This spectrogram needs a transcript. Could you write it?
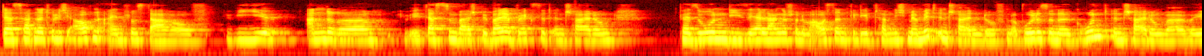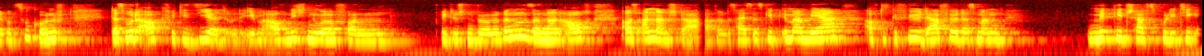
das hat natürlich auch einen Einfluss darauf, wie andere, das zum Beispiel bei der Brexit-Entscheidung Personen, die sehr lange schon im Ausland gelebt haben, nicht mehr mitentscheiden durften, obwohl das so eine Grundentscheidung war über ihre Zukunft. Das wurde auch kritisiert und eben auch nicht nur von britischen Bürgerinnen, sondern auch aus anderen Staaten. Das heißt, es gibt immer mehr auch das Gefühl dafür, dass man Mitgliedschaftspolitik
